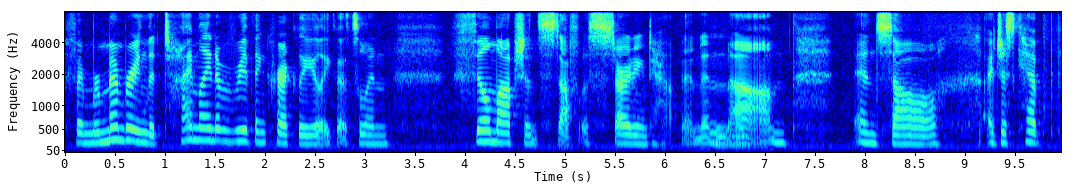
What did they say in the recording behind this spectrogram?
If I'm remembering the timeline of everything correctly, like that's when film options stuff was starting to happen, and um, and so I just kept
